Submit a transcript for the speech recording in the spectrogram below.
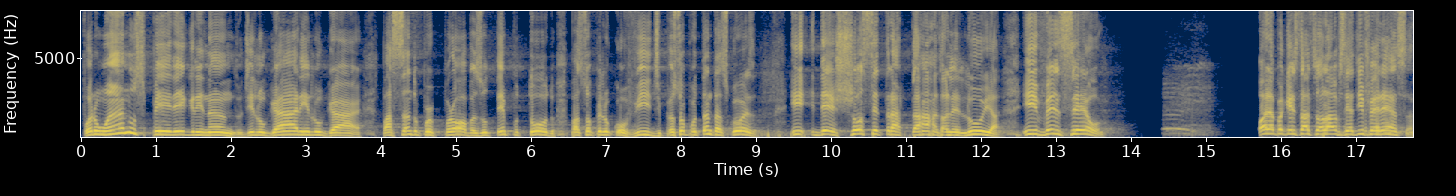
Foram anos peregrinando de lugar em lugar, passando por provas o tempo todo, passou pelo Covid, passou por tantas coisas, e deixou ser tratado, aleluia, e venceu. Olha para quem está do seu lado você a diferença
